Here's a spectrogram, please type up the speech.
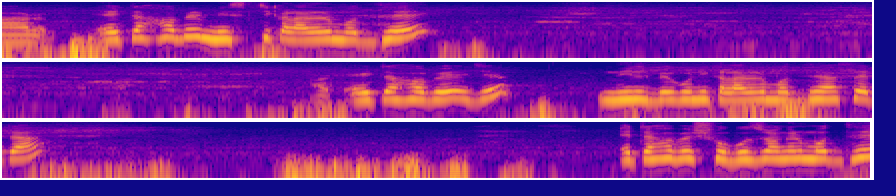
আর এটা হবে মিষ্টি কালারের মধ্যে। আর এইটা হবে যে নীল বেগুনি কালারের মধ্যে আছে এটা। এটা হবে সবুজ রঙের মধ্যে।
